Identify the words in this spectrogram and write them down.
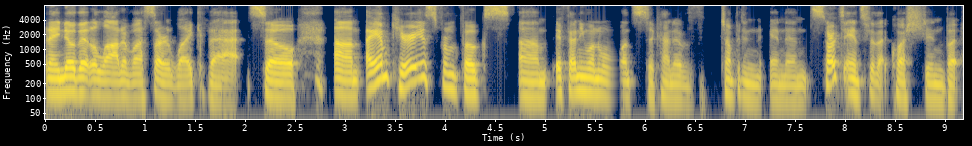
and i know that a lot of us are like that so um, i am curious from folks um, if anyone wants to kind of jump in and then start to answer that question. But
